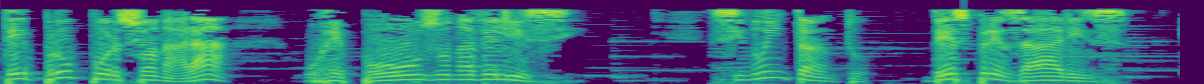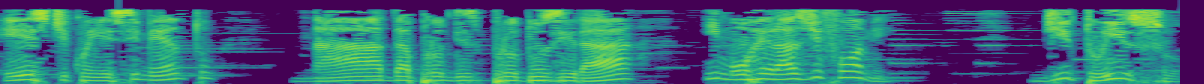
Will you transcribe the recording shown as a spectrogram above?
te proporcionará o repouso na velhice. Se, no entanto, desprezares este conhecimento, nada produzirá e morrerás de fome. Dito isso,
